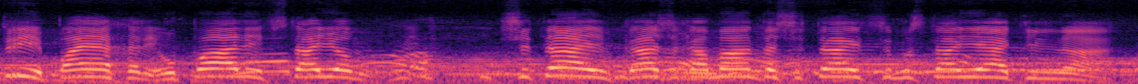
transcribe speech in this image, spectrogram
три. Поехали. Упали, встаем. Считаем. Каждая команда считает самостоятельно.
